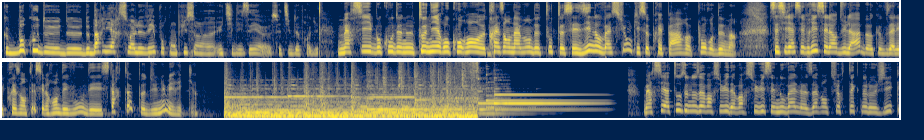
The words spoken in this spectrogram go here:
que beaucoup de, barrières soient levées pour qu'on puisse euh, utiliser euh, ce type de produit. Merci beaucoup de nous tenir au courant euh, très en amont de toutes ces innovations qui se préparent pour demain. Cécilia Sévry, c'est l'heure du lab que vous allez présenter. C'est le rendez-vous des startups du numérique. Merci à tous de nous avoir suivis, d'avoir suivi ces nouvelles aventures technologiques.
